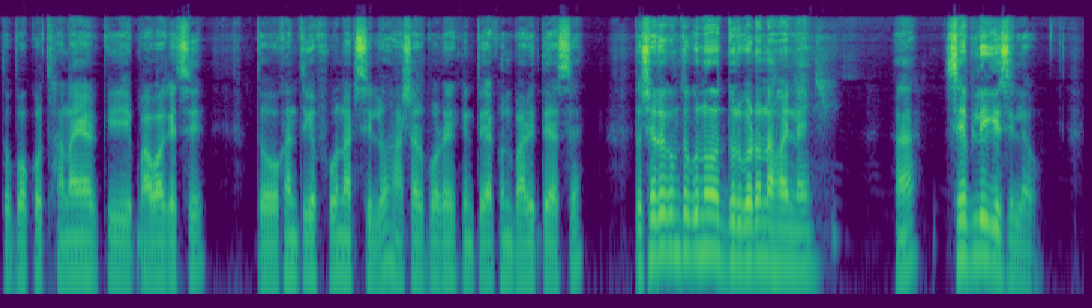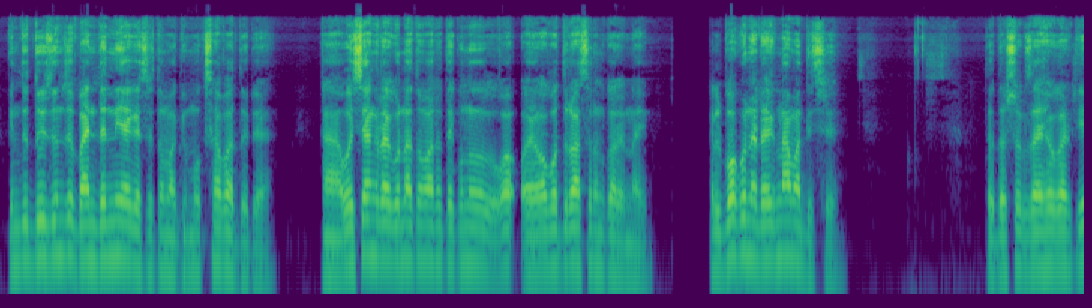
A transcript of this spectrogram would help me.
তো বকো থানায় আর কি পাওয়া গেছে। তো ওখান থেকে ফোন আসছিল আসার পরে কিন্তু এখন বাড়িতে আছে। তো সেরকম তো কোনো দুর্ঘটনা হয় নাই। হ্যাঁ সেফলি গেছিল কিন্তু দুইজন যে বাইন্দা নিয়ে গেছে তোমাকে মুখ সাবা ধরে হ্যাঁ ওই চ্যাংরা গোনা তোমার হাতে কোনো অভদ্র আচরণ করে নাই। খালি এটা নামা দিছে। তো দর্শক, যাই হোক আর কি,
